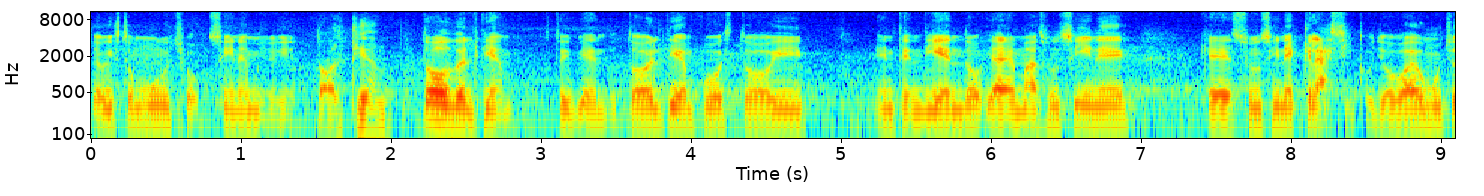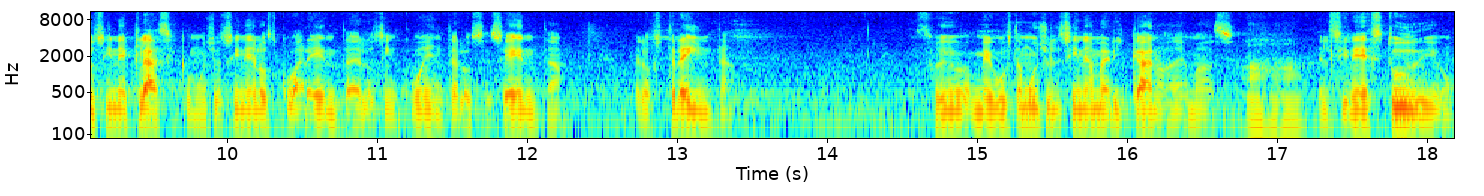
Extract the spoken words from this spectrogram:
Yo he visto mucho cine en mi vida. todo el tiempo. Todo el tiempo estoy viendo, todo el tiempo estoy entendiendo y además un cine que es un cine clásico. Yo veo mucho cine clásico, mucho cine de los 40, de los 50, de los 60, de los 30. Soy- me gusta mucho el cine americano además, Ajá. el cine de estudio.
